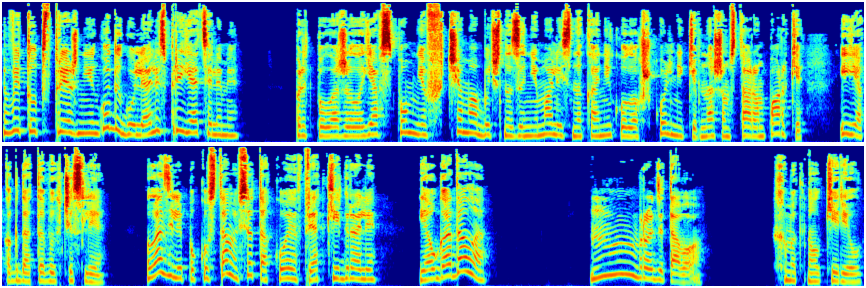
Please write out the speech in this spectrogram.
Вы тут в прежние годы гуляли с приятелями, предположила я, вспомнив, чем обычно занимались на каникулах школьники в нашем старом парке, и я когда-то в их числе. Лазили по кустам и все такое, в прятки играли. Я угадала? «М вроде того», — хмыкнул Кирилл.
